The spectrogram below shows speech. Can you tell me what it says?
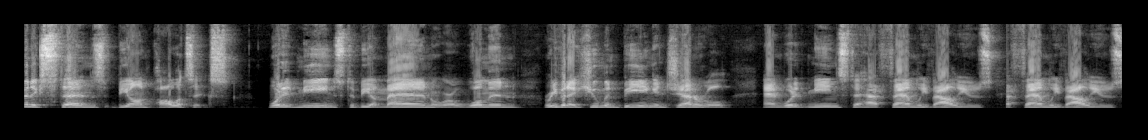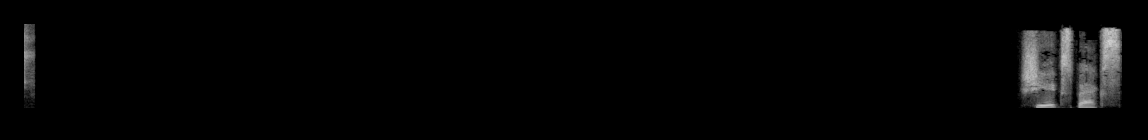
Even extends beyond politics. What it means to be a man or a woman, or even a human being in general, and what it means to have family values, have family values. She expects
